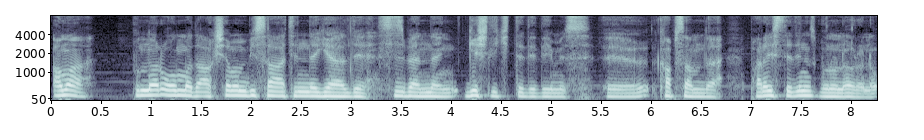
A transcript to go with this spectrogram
Ama bunlar olmadı. Akşamın bir saatinde geldi. Siz benden geç likitte dediğimiz e, kapsamda para istediniz. Bunun oranı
